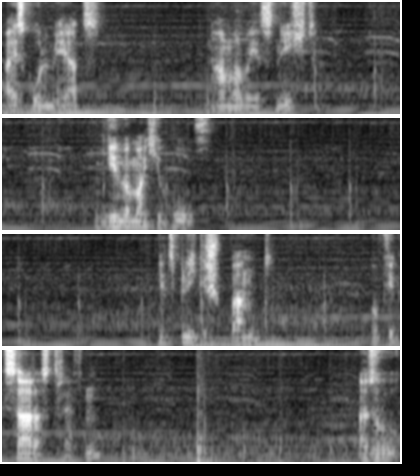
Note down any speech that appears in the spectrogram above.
Eisgolem Herz. Den haben wir aber jetzt nicht. Dann gehen wir mal hier hoch. Jetzt bin ich gespannt, ob wir Xaras treffen. Also,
